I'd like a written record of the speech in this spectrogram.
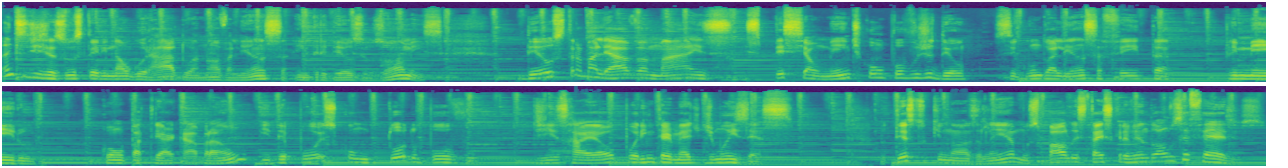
Antes de Jesus ter inaugurado a nova aliança entre Deus e os homens, Deus trabalhava mais especialmente com o povo judeu, segundo a aliança feita primeiro com o patriarca Abraão e depois com todo o povo de Israel por intermédio de Moisés. No texto que nós lemos, Paulo está escrevendo aos Efésios,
